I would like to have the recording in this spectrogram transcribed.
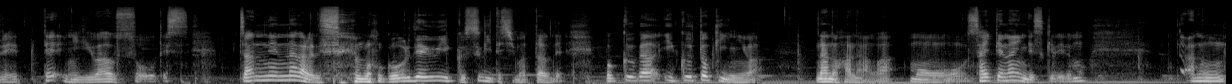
れてにぎわうそうです。残念ながらですね もうゴールデンウィーク過ぎてしまったので僕が行く時には菜の花はもう咲いてないんですけれどもあの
